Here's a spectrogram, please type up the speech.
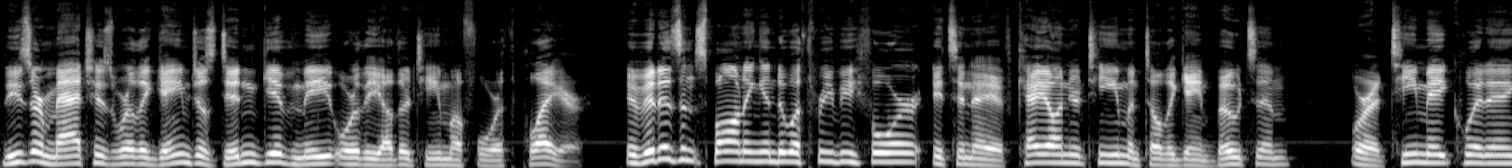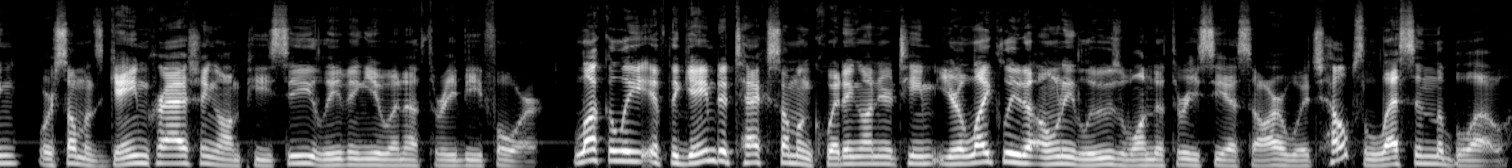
These are matches where the game just didn't give me or the other team a fourth player. If it isn't spawning into a 3v4, it's an AFK on your team until the game boots him, or a teammate quitting, or someone's game crashing on PC leaving you in a 3v4. Luckily, if the game detects someone quitting on your team, you're likely to only lose 1 to 3 CSR, which helps lessen the blow.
